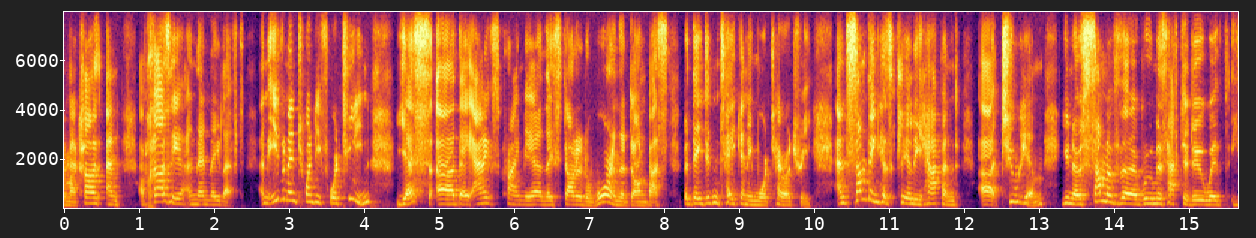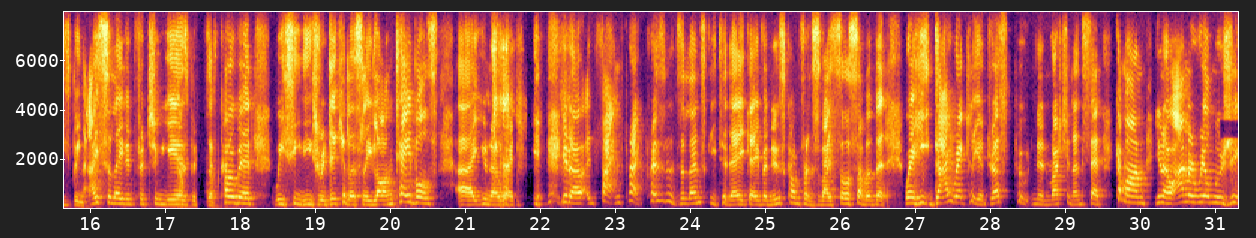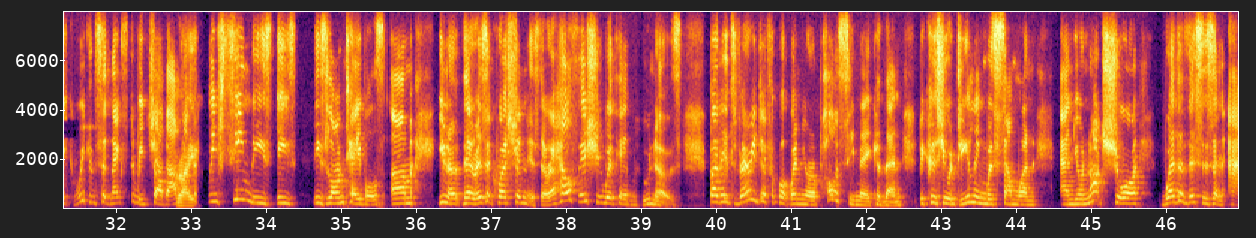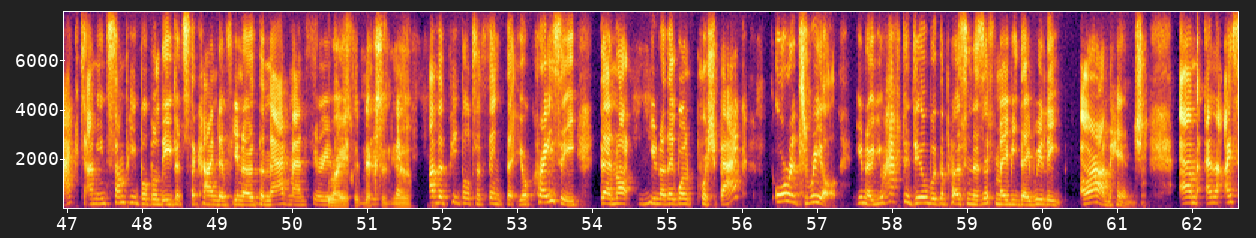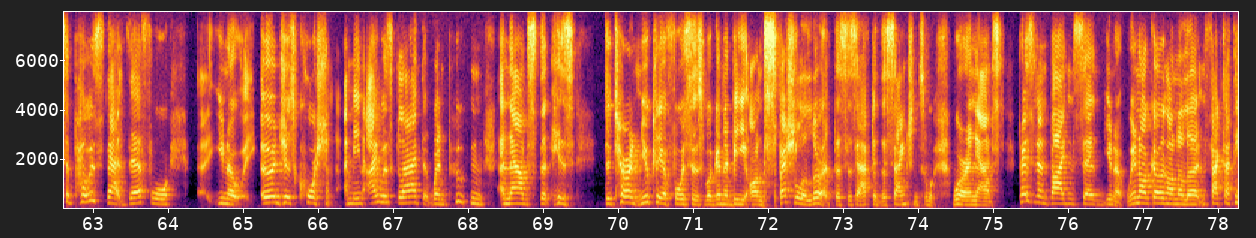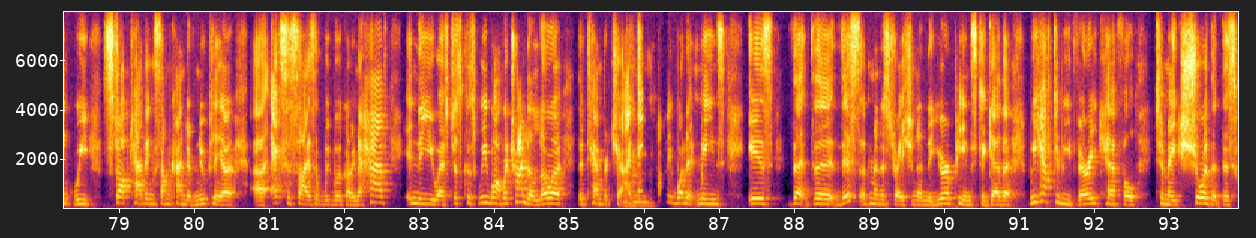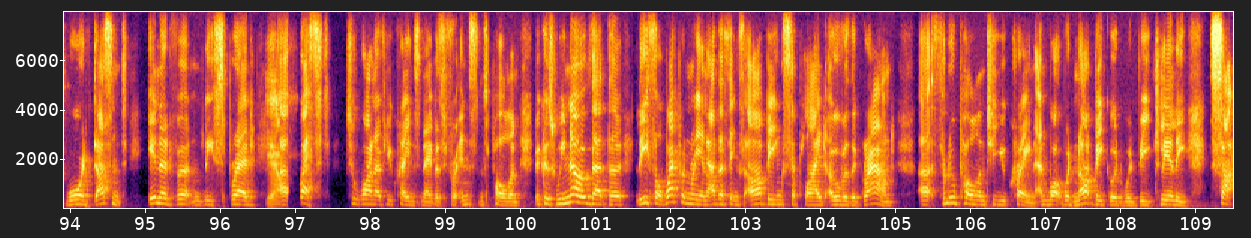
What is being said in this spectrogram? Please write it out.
and Abkhazia, and then they left. And even in 2014, yes, uh, they annexed Crimea and they started a war in the Donbass, but they didn't take any more territory. And something has clearly happened uh, to him. You know, some of the rumors have to do with he's been isolated for two years yeah. because of COVID. We see these ridiculously long tables. Uh, you know, when, you know, in fact in fact, President Zelensky today gave a news conference, and I saw some of it, where he directly addressed Putin in Russian and said, "Come on, you know, I'm a real mujik. We can sit next to each other." right. We've seen these these these long tables. Um, you know, there is a question: Is there a health issue with him? Who knows? But it's very difficult when you're a policymaker then, because you're dealing with someone and you're not sure whether this is an act. I mean, some people believe it's the kind of you know the madman theory. Right, the Nixon, yeah. Other people to think that you're crazy. They're not. You know, they won't push back. Or it's real. You know, you have to deal with the person as if maybe they really are unhinged. Um, and I suppose that therefore, uh, you know, urges caution. I mean, I was glad that when Putin announced that his deterrent nuclear forces were going to be on special alert. This is after the sanctions were announced. President Biden said, you know, we're not going on alert. In fact, I think we stopped having some kind of nuclear uh, exercise that we were going to have in the U.S. just because we want, we're trying to lower the temperature. Mm-hmm. I think probably what it means is that the this administration and the Europeans together, we have to be very careful to make sure that this war doesn't inadvertently spread yeah. uh, west to one of Ukraine's neighbors, for instance, Poland, because we know that the lethal weaponry and other things are being supplied over the ground uh, through Poland to Ukraine. And what would not be good would be clearly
